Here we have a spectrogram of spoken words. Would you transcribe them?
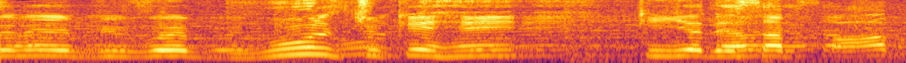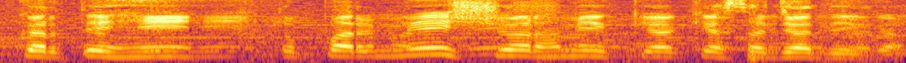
उन्हें भी वो भूल चुके हैं कि यदि ऐसा पाप करते हैं तो परमेश्वर हमें क्या क्या सजा देगा?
